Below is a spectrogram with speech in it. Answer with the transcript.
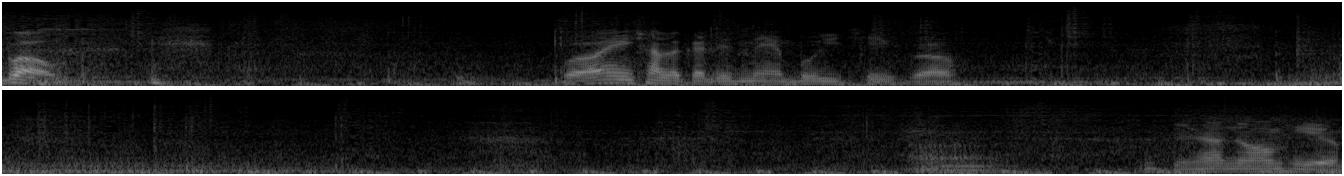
Bro. Bro, I ain't trying to look at this man booty cheeks, bro. Do not know I'm here.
